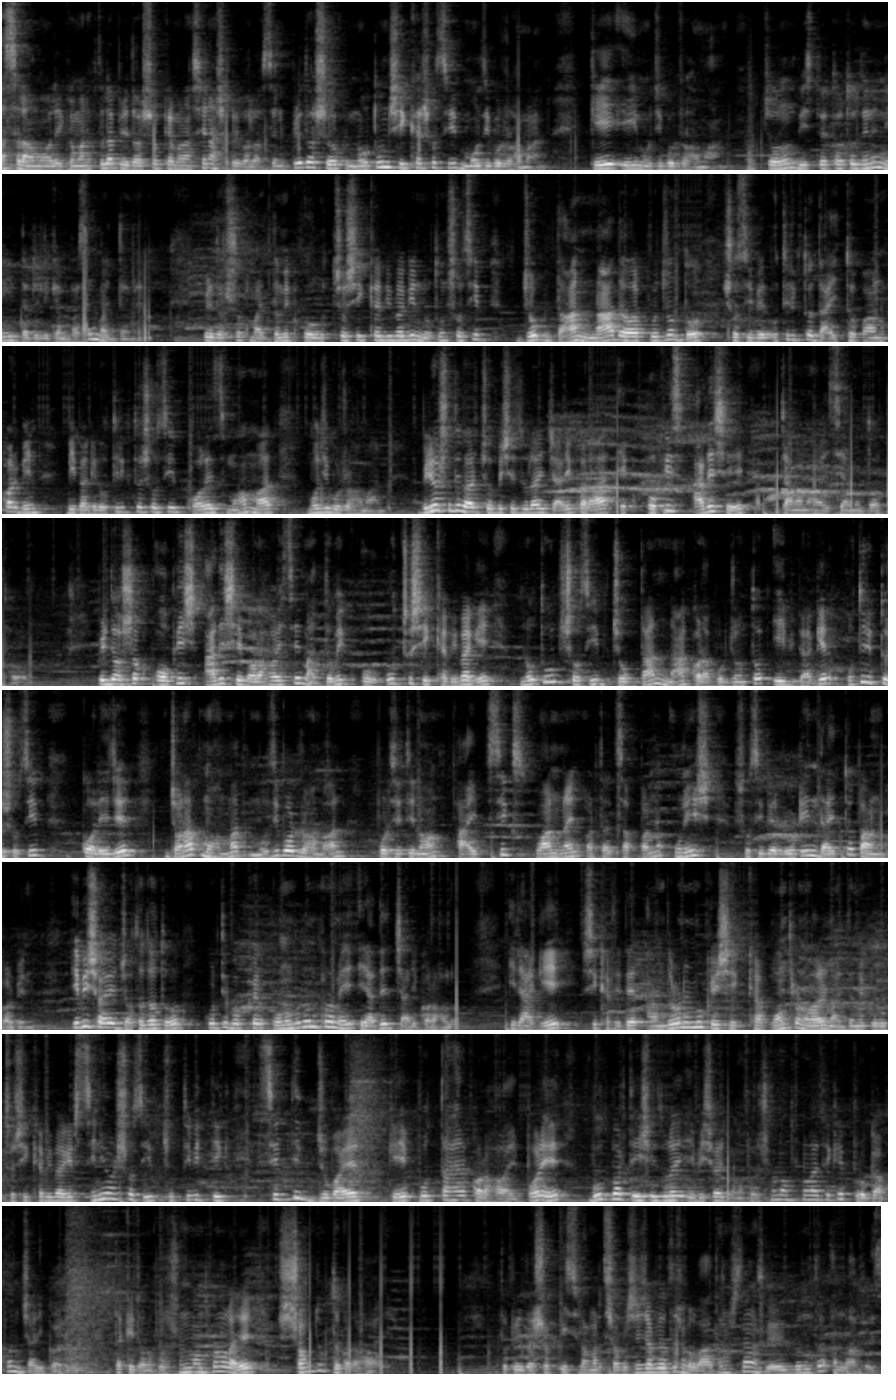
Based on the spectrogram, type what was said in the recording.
আসসালামু আলাইকুম রহমতুল্লাহ প্রিয় দর্শক, কেমন আছেন? আশা করি ভালো আছেন। প্রিয় দর্শক, নতুন শিক্ষা সচিব মজিবুর রহমান। কে এই মজিবুর রহমান? চলুন বিস্তারিত তথ্য জেনে নিই দ্য ডেলি ক্যাম্পাসের মাধ্যমে। প্রিয় দর্শক, মাধ্যমিক ও উচ্চ শিক্ষা বিভাগের নতুন সচিব যোগদান না দেওয়ার পর্যন্ত সচিবের অতিরিক্ত দায়িত্ব পালন করবেন বিভাগের অতিরিক্ত সচিব কলেজ মোহাম্মদ মুজিবুর রহমান। বৃহস্পতিবার চব্বিশে জুলাই জারি করা এক অফিস আদেশে জানানো হয়েছে এমন তথ্য। দর্শক অফিস আদেশে বলা হয়েছে মাধ্যমিক ও উচ্চ শিক্ষা বিভাগে নতুন সচিব যোগদান না করা পর্যন্ত এই বিভাগের অতিরিক্ত সচিব কলেজের জনাব মোহাম্মদ মুজিবুর রহমান, পরিস্থিতি নং ফাইভ সিক্স ওয়ান নাইন অর্থাৎ ছাপ্পান্ন উনিশ সচিবের রুটিন দায়িত্ব পালন করবেন। এ বিষয়ে যথাযথ কর্তৃপক্ষের অনুমোদন ক্রমে এই আদেশ জারি করা হলো। এর আগে শিক্ষার্থীদের আন্দোলনের মুখে শিক্ষা মন্ত্রণালয়ের মাধ্যমিক ও উচ্চ শিক্ষা বিভাগের সিনিয়র সচিব চুক্তিভিত্তিক সিদ্দিক জুবায়েরকে প্রত্যাহার করা হয়। পরে বুধবার তেইশে জুলাই এ বিষয়ে জনপ্রশাসন মন্ত্রণালয় থেকে প্রজ্ঞাপন জারি করে। তাকে জনপ্রশাসন মন্ত্রণালয়ে সংযুক্ত করা হয়। তো প্রিয় দর্শক, এই ছিল আমার সর্বশেষ আপডেট সকল বাধা অনুষ্ঠান আজকে এই পর্যন্ত আল্লাহ হাফিজ।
